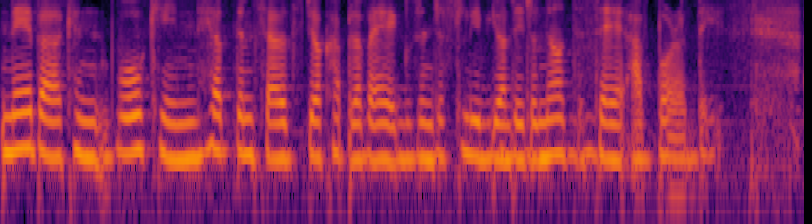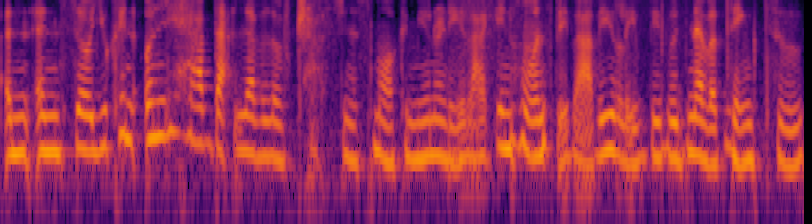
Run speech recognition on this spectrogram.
neighbor can walk in, help themselves to a couple of eggs, and just leave you a little note to say, "I've borrowed this." And and so you can only have that level of trust in a small community. Like in Hornsby, where we live, we would never think to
